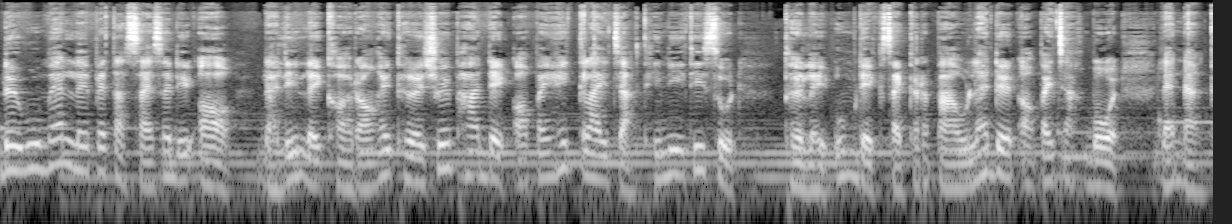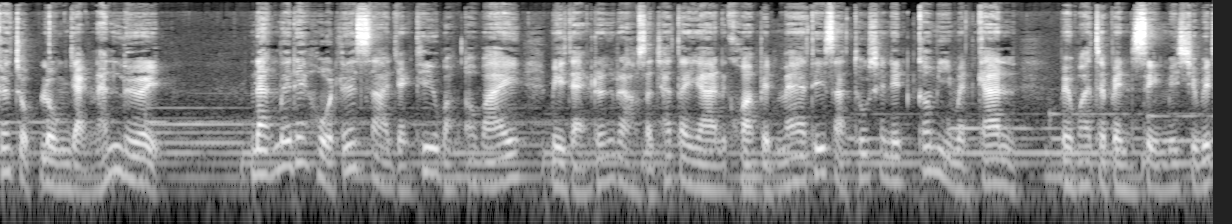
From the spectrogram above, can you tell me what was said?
เดอะวูแมนเลยไปตัดสายสะดือออก ดารินเลยขอร้องให้เธอช่วยพาเด็กออกไปให้ไกลจากที่นี่ที่สุด เธอเลยอุ้มเด็กใส่กระเป๋าและเดินออกไปจากโบสถ์และหนังก็จบลงอย่างนั้นเลยนางไม่ได้โหดเลือดสาดอย่างที่หวังเอาไว้ มีแต่เรื่องราวสัญชาตญาณความเป็นแม่ที่สัตว์ทุกชนิดก็มีเหมือนกัน ไม่ว่าจะเป็นสิ่งมีชีวิต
